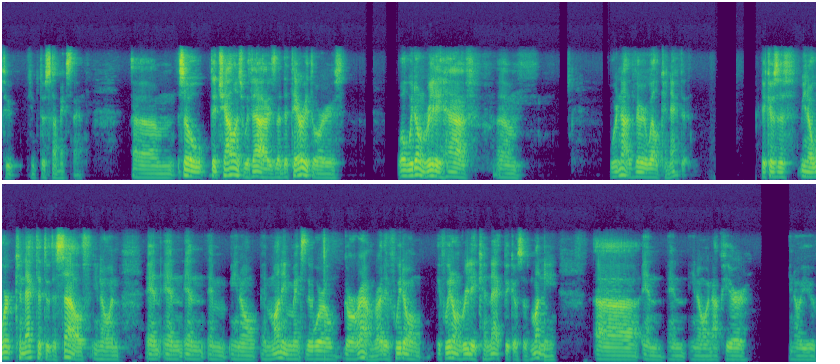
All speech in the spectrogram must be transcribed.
to to some extent. Um, so the challenge with that is that the territories, well, we don't really have, um, we're not very well connected, because if you know we're connected to the south, you know, and and and and and you know and money makes the world go around right? If we don't if we don't really connect because of money uh and and you know and up here you know you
